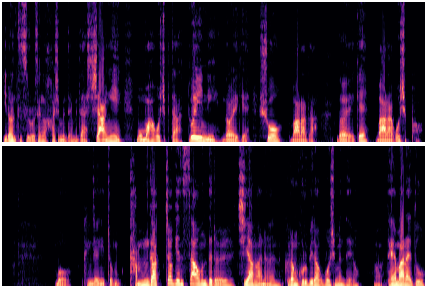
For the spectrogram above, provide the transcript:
이런 뜻으로 생각하시면 됩니다. 想이 뭐뭐 하고 싶다. 對你 너에게 說 말하다. 너에게 말하고 싶어. 뭐 굉장히 좀 감각적인 사운드를 지향하는 그런 그룹이라고 보시면 돼요. 어, 대만에도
